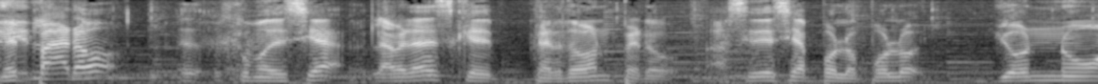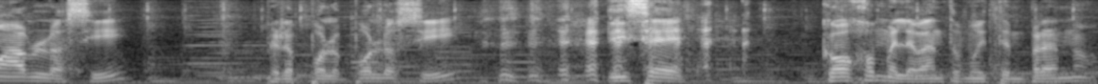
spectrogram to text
Me paro, eh, como decía, la verdad es que, perdón, pero así decía Polo Polo, yo no hablo así, pero Polo Polo sí. Dice, cojo, me levanto muy temprano.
